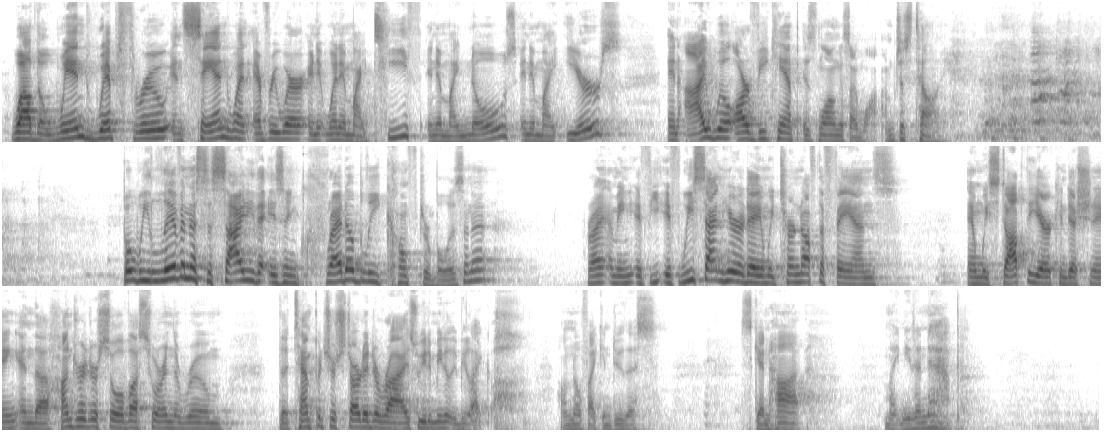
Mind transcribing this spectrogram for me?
while the wind whipped through and sand went everywhere, and it went in my teeth and in my nose and in my ears. And I will RV camp as long as I want. I'm just telling you. But we live in a society that is incredibly comfortable, isn't it? Right? I mean, if, you, if we sat in here today and we turned off the fans and we stopped the air conditioning and the hundred or so of us who are in the room, the temperature started to rise, we'd immediately be like, oh, I don't know if I can do this. Getting hot. Might need a nap.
